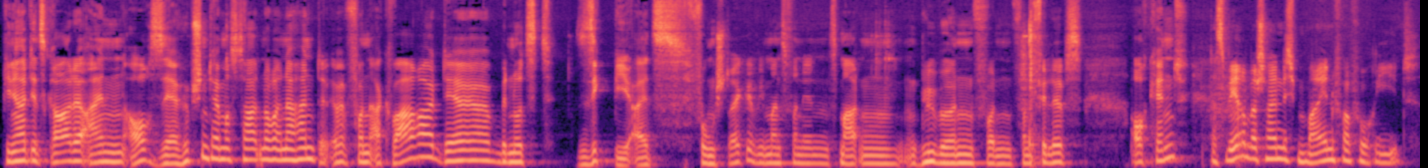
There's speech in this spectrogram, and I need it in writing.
Pina hat jetzt gerade einen auch sehr hübschen Thermostat noch in der Hand äh, von Aquara. Der benutzt Zigbee als Funkstrecke, wie man es von den smarten Glühbirnen von, von Philips auch kennt. Das wäre wahrscheinlich mein Favorit.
